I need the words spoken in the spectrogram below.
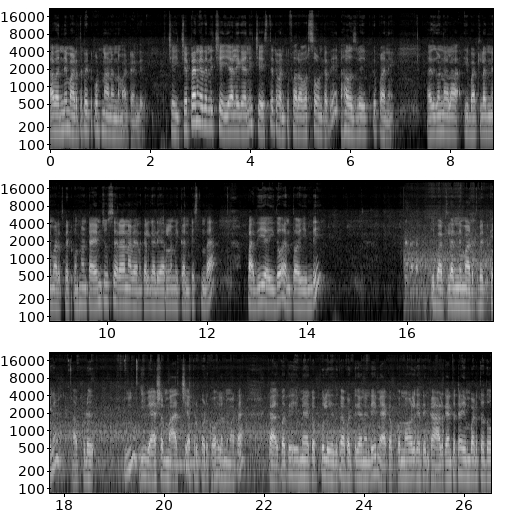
అవన్నీ మడత పెట్టుకుంటున్నాను అన్నమాట అండి. చెయ్యి చెప్పాను కదండి చెయ్యాలి కానీ చేస్తే ట్వంటీ ఫోర్ అవర్స్ ఉంటుంది హౌస్ వైఫ్కి పని. అదిగోండి అలా ఈ బట్టలన్నీ మడత పెట్టుకుంటున్నాను. టైం చూసారా? నా వెనకాల గడియారంలో మీకు కనిపిస్తుందా? పది ఐదో ఎంతో అయ్యింది ఈ బట్టలన్నీ మడత పెట్టుకొని అప్పుడు ఈ వేషం మార్చి అప్పుడు పడుకోవాలన్నమాట. కాకపోతే ఏ మేకప్ లేదు కాబట్టి కానండి మేకప్ ఉన్న వాళ్ళకైతే ఇంకా వాళ్ళకి ఎంత టైం పడుతుందో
